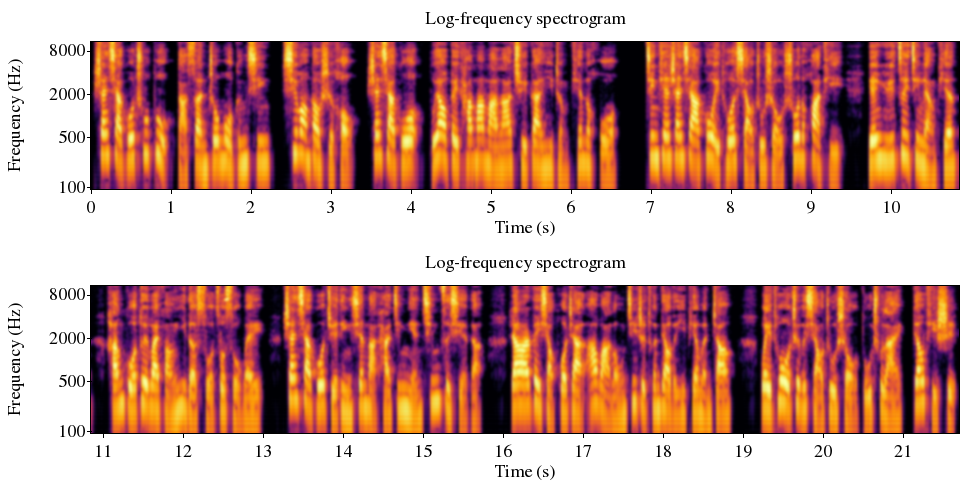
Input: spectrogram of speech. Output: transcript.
山下锅初步打算周末更新，希望到时候山下锅不要被他妈妈拉去干一整天的活。今天山下锅委托小助手说的话题，源于最近两天韩国对外防疫的所作所为，山下锅决定先把他今年亲自写的，然而被小破站阿瓦隆机智吞掉的一篇文章。委托我这个小助手读出来，标题是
